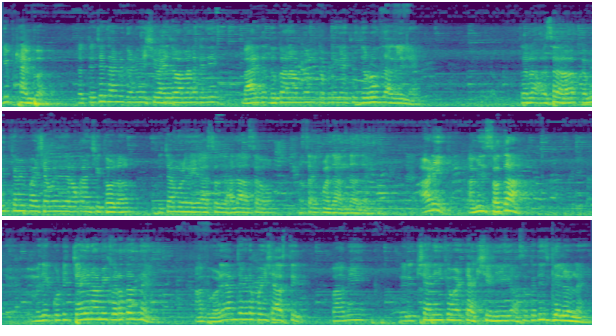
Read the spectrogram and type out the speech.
गिफ्ट हॅम्पर तर त्याचेच आम्ही गणवेश शिवायचो आम्हाला कधी बाहेरच्या दुकानामधून कपडे घ्यायची जरूर लागलेली नाही. तर असं कमीत कमी पैशामध्ये त्या लोकांनी शिकवलं त्याच्यामुळे हे असं झालं असावं असा एक माझा अंदाज आहे. आणि आम्ही स्वतः म्हणजे कुठे चैन आम्ही करतच नाही. भले आमच्याकडे पैसे असतील पण आम्ही रिक्षाने किंवा टॅक्सीने असं कधीच गेलेलो नाही.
